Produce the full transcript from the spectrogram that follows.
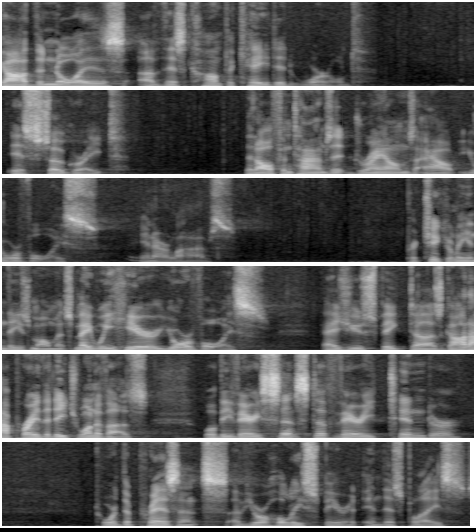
God, the noise of this complicated world is so great that oftentimes it drowns out your voice in our lives. Particularly in these moments, may we hear your voice as you speak to us. God, I pray that each one of us will be very sensitive, very tender toward the presence of your Holy Spirit in this place,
